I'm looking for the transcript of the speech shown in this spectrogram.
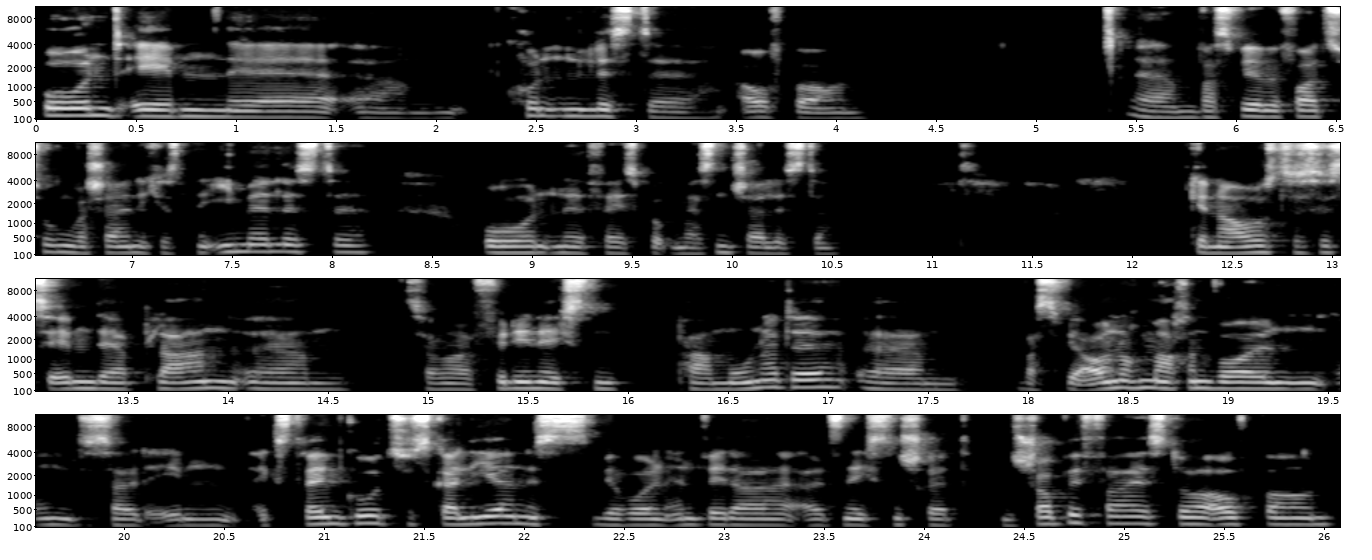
Und eben eine ähm, Kundenliste aufbauen. Ähm, was wir bevorzugen wahrscheinlich ist eine E-Mail-Liste und eine Facebook Messenger-Liste. Genau, das ist eben der Plan, ähm, sagen wir, für die nächsten paar Monate. Ähm, was wir auch noch machen wollen, um das halt eben extrem gut zu skalieren, ist, wir wollen entweder als nächsten Schritt einen Shopify-Store aufbauen,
